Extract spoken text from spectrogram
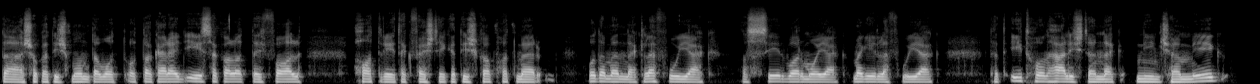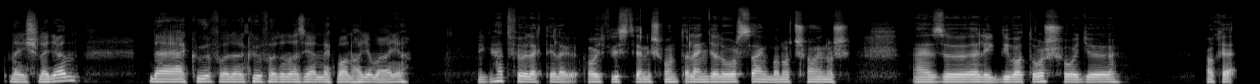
talán sokat is mondtam, ott, ott akár egy éjszak alatt egy fal hat réteg festéket is kaphat, mert oda mennek, lefújják, azt szétbarmolják, megint lefújják. Tehát itthon hál' Istennek nincsen még, ne is legyen, de külföldön, külföldön azért ennek van hagyománya. Hát főleg tényleg, ahogy Krisztián is mondta, Lengyelországban ott sajnos ez elég divatos, hogy akár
